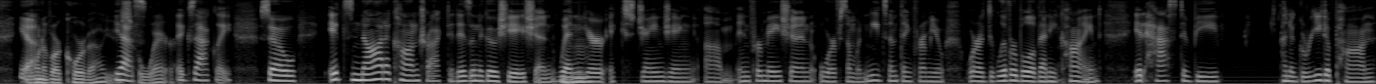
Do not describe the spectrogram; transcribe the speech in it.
yeah. one of our core values. Yes. Aware. Exactly. So it's not a contract, it is a negotiation when Mhm. you're exchanging um, information or if someone needs something from you or a deliverable of any kind. It has to be an agreed upon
